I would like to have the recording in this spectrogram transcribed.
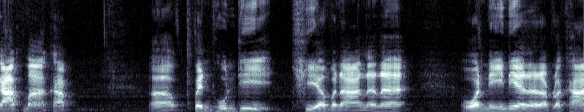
กราฟมาครับเอ่อเป็นหุ้นที่เชียร์มานานแล้วนะฮะ วันนี้เนี่ยระดับราคา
